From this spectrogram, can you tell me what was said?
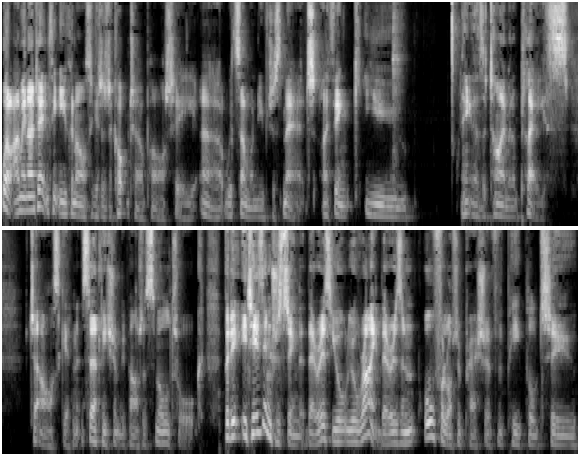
Well, I mean, I don't think you can ask it at a cocktail party uh, with someone you've just met. I think you, I think there's a time and a place to ask it, and it certainly shouldn't be part of small talk. But it, it is interesting that there is. You're, you're right. There is an awful lot of pressure for people to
